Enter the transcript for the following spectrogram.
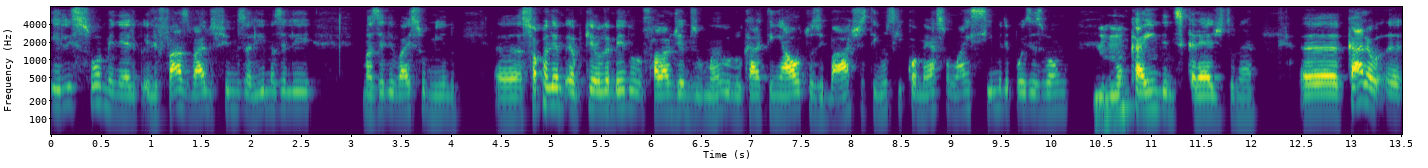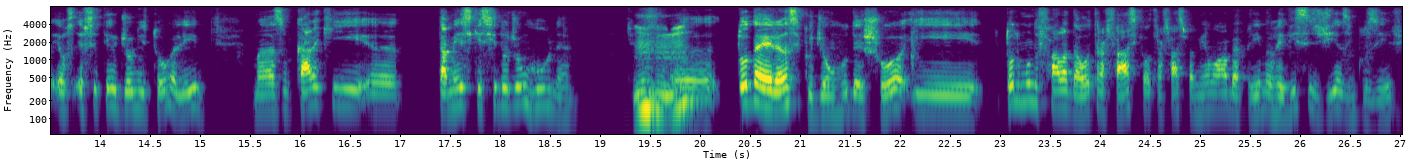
ele some, né? Ele, ele, faz vários filmes ali, mas ele, mas ele vai sumindo. Uh, só para lembrar, porque eu lembrei do falar do James Mango, do cara tem altos e baixos, tem uns que começam lá em cima e depois eles vão, uhum. vão caindo em descrédito, né? Uh, cara, eu, eu citei o Johnny To ali, mas um cara que uh, tá meio esquecido é o John Woo, né? Uhum. Uh, toda a herança que o John Woo deixou e todo mundo fala da outra face, que a outra face para mim é uma obra-prima, eu revi esses dias, inclusive,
